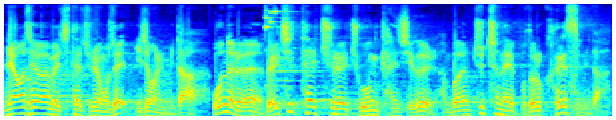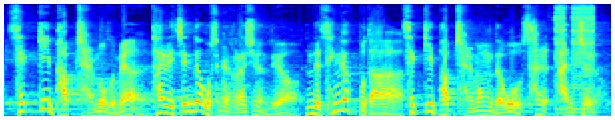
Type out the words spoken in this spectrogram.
안녕하세요. 멸치 탈출 연구소의 이정원입니다. 오늘은 멸치 탈출에 좋은 간식을 한번 추천해 보도록 하겠습니다. 새끼 밥 잘 먹으면 살이 찐다고 생각을 하시는데요. 근데 생각보다 새끼 밥 잘 먹는다고 살 안 쪄요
